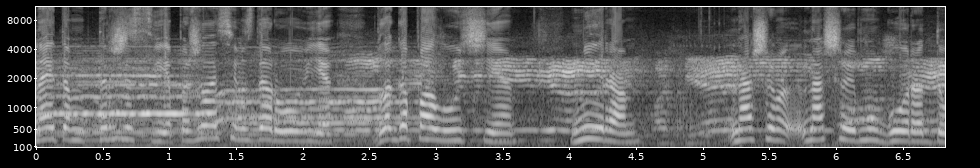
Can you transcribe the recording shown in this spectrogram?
на этом торжестве, пожелать всем здоровья, благополучия, мира нашему, нашему городу,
